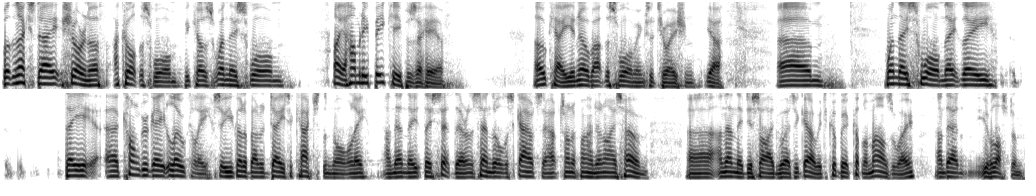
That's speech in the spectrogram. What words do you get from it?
but the next day, sure enough, I caught the swarm because when they swarm, oh yeah, how many beekeepers are here? Okay, you know about the swarming situation, yeah. Um, when they swarm, they, they, they uh, congregate locally, so you've got about a day to catch them normally, and then they, they sit there and send all the scouts out trying to find a nice home. Uh, and then they decide where to go. It could be a couple of miles away, and then you've lost them.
